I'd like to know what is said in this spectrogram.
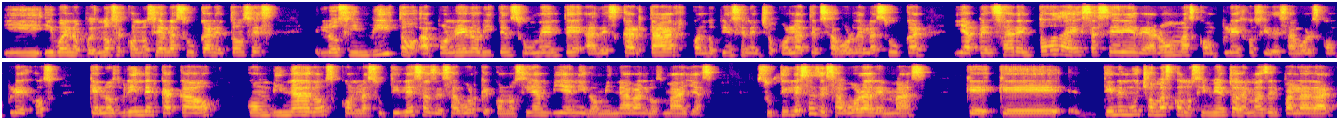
Y, y bueno, pues no se conocía el azúcar, entonces los invito a poner ahorita en su mente, a descartar cuando piensen en chocolate el sabor del azúcar y a pensar en toda esa serie de aromas complejos y de sabores complejos que nos brinda el cacao, combinados con las sutilezas de sabor que conocían bien y dominaban los mayas, sutilezas de sabor además que, tienen mucho más conocimiento además del paladar,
